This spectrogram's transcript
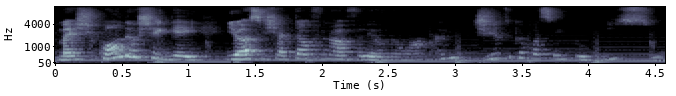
Mas quando eu cheguei e eu assisti até o final, eu falei, eu não acredito que eu passei por isso.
